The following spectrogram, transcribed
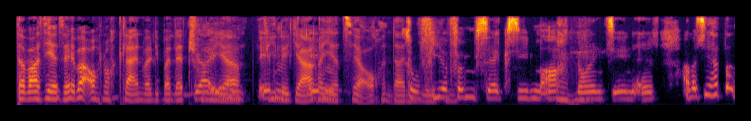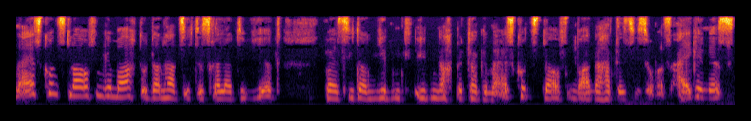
Da war sie ja selber auch noch klein, weil die Ballettschule ja, eben, ja viele eben, Jahre eben. jetzt ja auch in deinem So vier, fünf, sechs, sieben, acht, mhm. neun, zehn, elf. Aber sie hat dann Eiskunstlaufen gemacht und dann hat sich das relativiert, weil sie dann jeden, jeden Nachmittag im Eiskunstlaufen war. Da hatte sie so was Eigenes,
